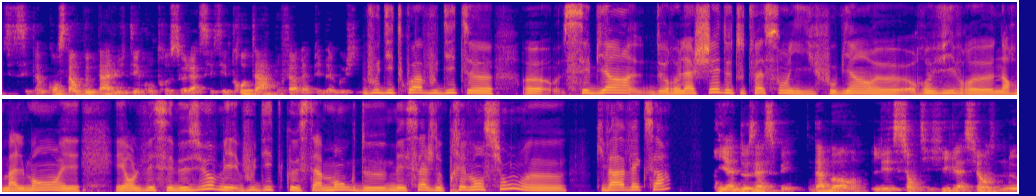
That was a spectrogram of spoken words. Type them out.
c'est un constat, on peut pas lutter contre cela. C'est trop tard pour faire de la pédagogie. Vous dites quoi? Vous dites euh, euh, c'est bien de relâcher. De toute façon, il faut bien revivre normalement et, enlever ces mesures. Mais vous dites que ça manque de messages de prévention qui va avec ça? Il y a deux aspects. D'abord, les scientifiques, la science ne,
